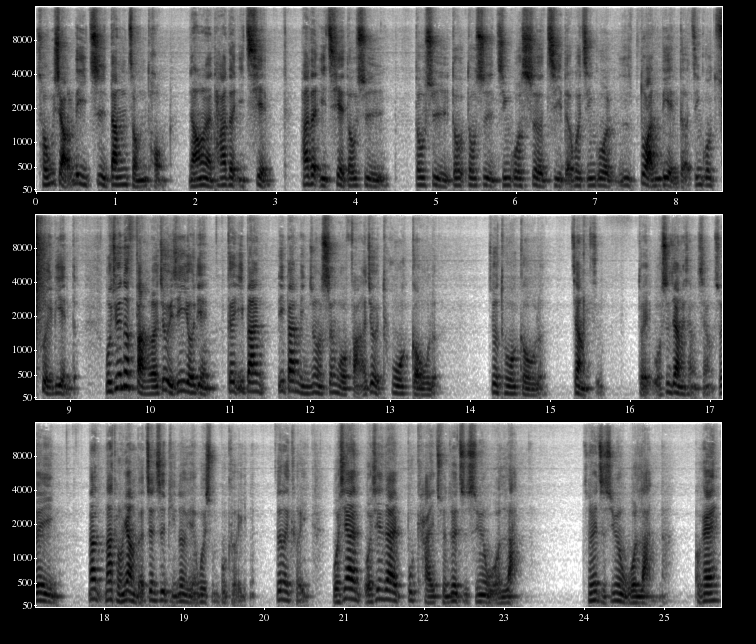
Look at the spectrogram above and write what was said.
从小立志当总统，然后呢，他的一切他的一切都是。都是都都是经过设计的，或经过锻炼的，经过淬炼的。我觉得那反而就已经有点跟一般一般民众的生活反而就脱钩了，就脱钩了。这样子，对，我是这样想象。所以那那同样的政治评论员为什么不可以呢？真的可以。我现在我现在不开，纯粹只是因为我懒，纯粹只是因为我懒了。OK。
